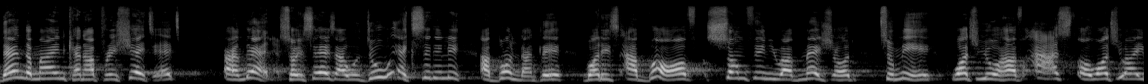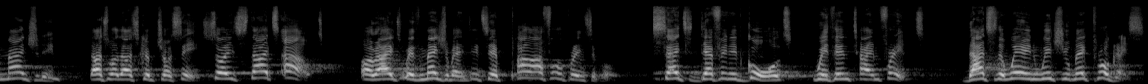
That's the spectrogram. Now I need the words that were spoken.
then the mind can appreciate it. And then, so he says, I will do exceedingly abundantly, but it's above something you have measured to me, what you have asked or what you are imagining. That's what that scripture says. So it starts out, all right, with measurement. It's a powerful principle. Sets definite goals within time frames. That's the way in which you make progress.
